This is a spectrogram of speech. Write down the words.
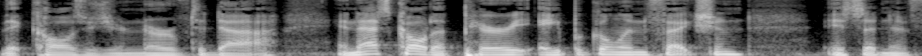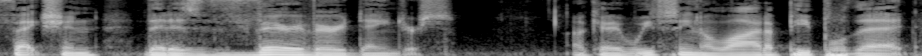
that causes your nerve to die. And that's called a periapical infection. It's an infection that is very, very dangerous. Okay. We've seen a lot of people that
